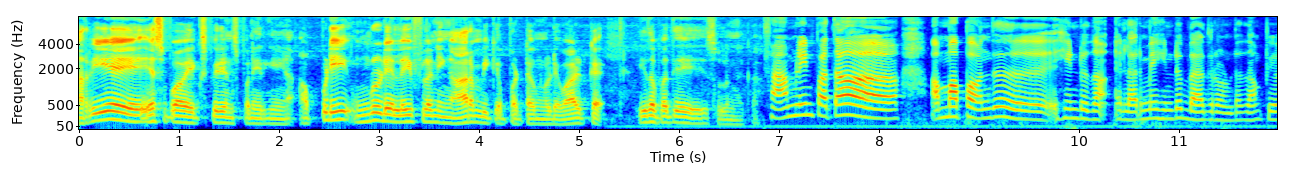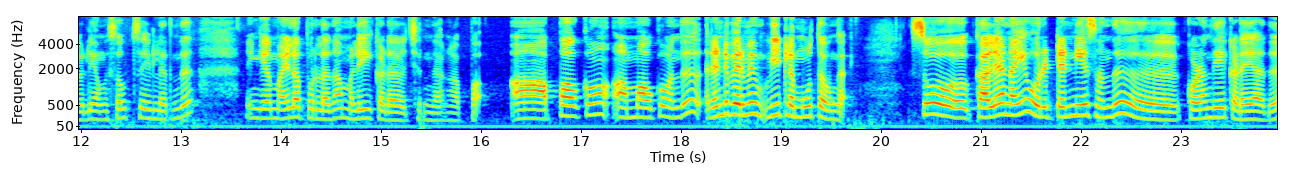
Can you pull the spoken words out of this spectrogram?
நிறைய ஏசப்பாவை எக்ஸ்பீரியன்ஸ் பண்ணியிருக்கீங்க. அப்படி உங்களுடைய லைஃப்பில் நீங்கள் ஆரம்பிக்கப்பட்ட உங்களுடைய வாழ்க்கை. இதை பற்றி சொல்லுங்கக்கா. ஃபேமிலின்னு பார்த்தா அம்மா அப்பா வந்து ஹிந்து தான். எல்லாருமே ஹிந்து பேக்ரவுண்டு தான். பியூர்லி அவங்க சவுத் சைட்லேருந்து இங்கே மயிலாப்பூரில் தான் மளிகை கடை வச்சுருந்தாங்க அப்பா. அப்பாவுக்கும் அம்மாவுக்கும் வந்து ரெண்டு பேருமே வீட்டில் மூத்தவங்க. ஸோ கல்யாணம் ஆகி ஒரு டென் இயர்ஸ் வந்து குழந்தையே கிடையாது.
